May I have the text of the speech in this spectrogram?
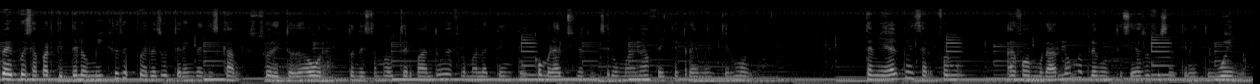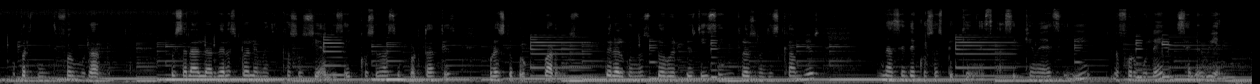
Pero pues a partir de lo micro se pueden resultar en grandes cambios, sobre todo ahora, donde estamos observando de forma latente cómo la acción del ser humano afecta gravemente al mundo. También al pensar al formularlo me pregunté si era suficientemente bueno o pertinente formularlo, pues al hablar de las problemáticas sociales hay cosas más importantes por las que preocuparnos, pero algunos proverbios dicen que los grandes cambios nacen de cosas pequeñas, así que me decidí, lo formulé y salió bien.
